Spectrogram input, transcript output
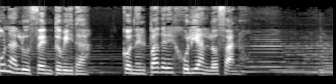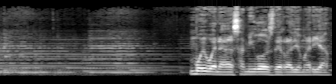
Una luz en tu vida con el Padre Julián Lozano. Muy buenas amigos de Radio María.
